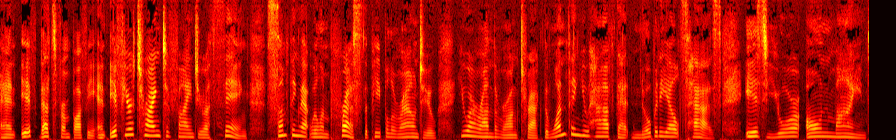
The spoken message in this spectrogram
And if that's from Buffy, and if you're trying to find your thing, something that will impress the people around you, you are on the wrong track. The one thing you have that nobody else has is your own mind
